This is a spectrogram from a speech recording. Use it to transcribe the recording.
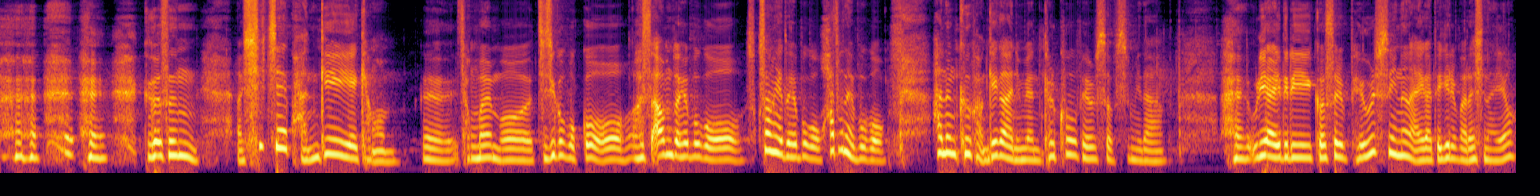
그것은 실제 관계의 경험. 그 정말 뭐 지지고 볶고 싸움도 해보고 속상해도 해보고 화도 내보고 하는 그 관계가 아니면 결코 배울 수 없습니다. 우리 아이들이 그것을 배울 수 있는 아이가 되기를 바라시나요?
